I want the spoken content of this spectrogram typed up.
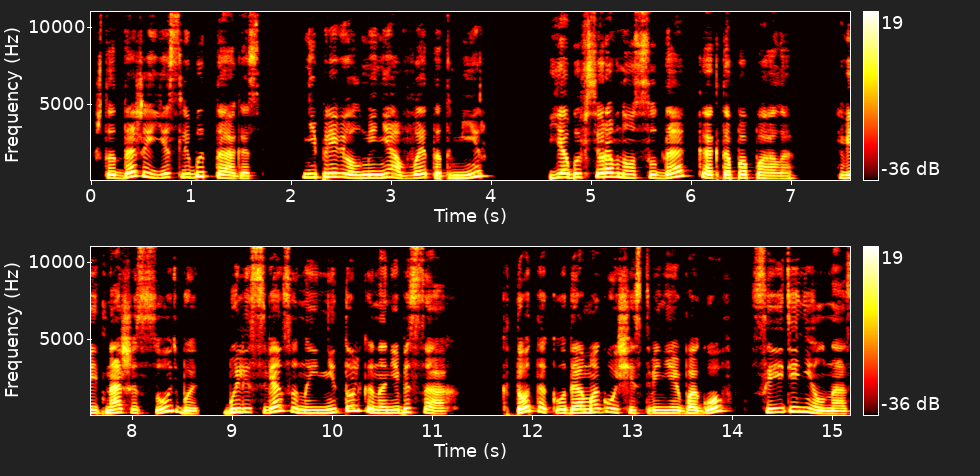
что даже если бы Тагас не привел меня в этот мир, я бы все равно сюда как-то попала. Ведь наши судьбы были связаны не только на небесах. Кто-то куда могущественнее богов соединил нас,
